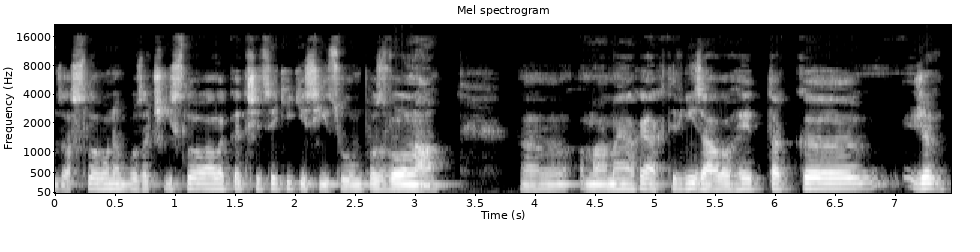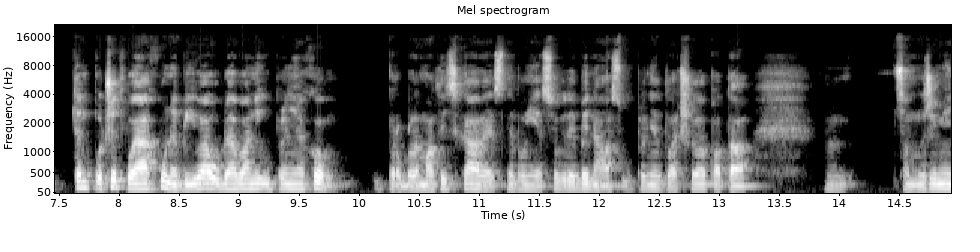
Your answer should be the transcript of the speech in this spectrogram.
za slovo nebo za číslo, ale ke 30 tisícům pozvolna, a máme nějaké aktivní zálohy, tak e, že ten počet vojáků nebývá udávaný úplně jako problematická věc nebo něco, kde by nás úplně tlačila pata. Samozřejmě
